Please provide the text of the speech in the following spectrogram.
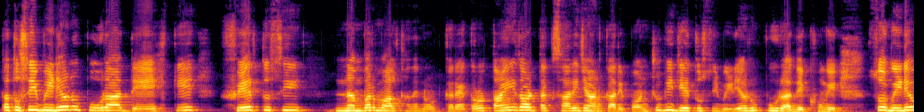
ਤਾਂ ਤੁਸੀਂ ਵੀਡੀਓ ਨੂੰ ਪੂਰਾ ਦੇਖ ਕੇ ਫਿਰ ਤੁਸੀਂ ਨੰਬਰ ਮਾਲਕਾਂ ਦੇ ਨੋਟ ਕਰਿਆ ਕਰੋ, ਤਾਂ ਹੀ ਤੁਹਾਡੇ ਤੱਕ ਸਾਰੀ ਜਾਣਕਾਰੀ ਪਹੁੰਚੂਗੀ ਜੇ ਤੁਸੀਂ ਵੀਡੀਓ ਨੂੰ ਪੂਰਾ ਦੇਖੋਗੇ। ਸੋ ਵੀਡੀਓ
